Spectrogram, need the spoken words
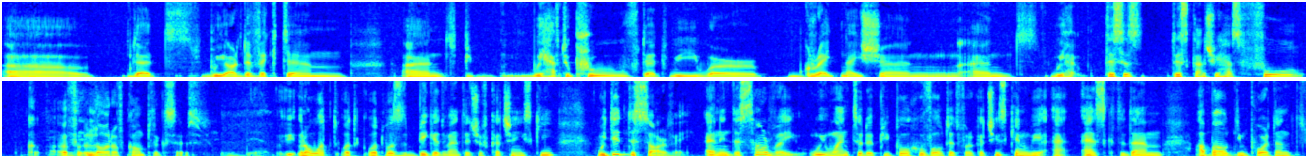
uh, that we are the victim, and we have to prove that we were great nation, and we have. This is this country has full of a lot of complexes. You know what, what? What was the big advantage of Kaczynski? We did the survey, and in the survey, we went to the people who voted for Kaczynski, and we asked them about important,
